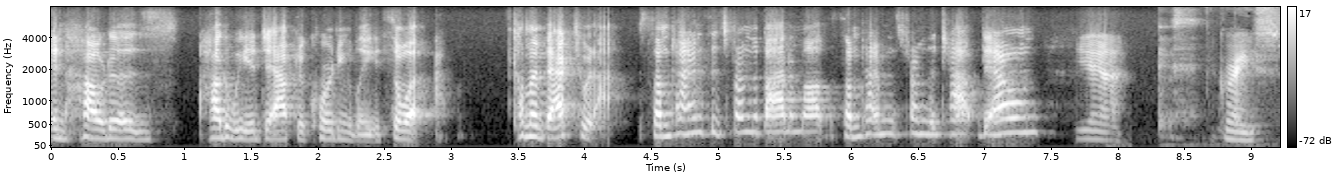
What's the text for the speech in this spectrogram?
and how does how do we adapt accordingly? So uh, coming back to it sometimes it's from the bottom up sometimes it's from the top down yeah great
